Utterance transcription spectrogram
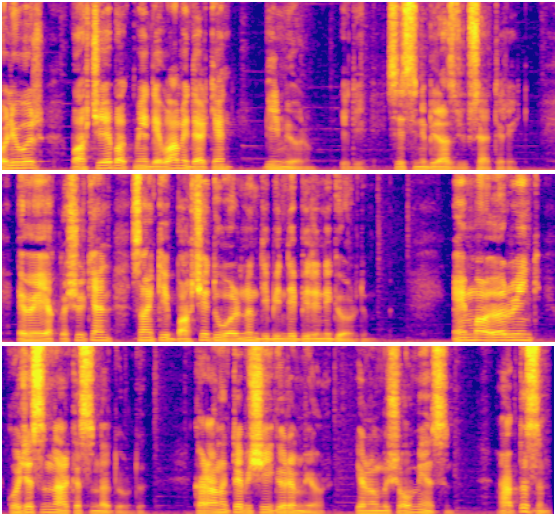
Oliver bahçeye bakmaya devam ederken bilmiyorum dedi sesini biraz yükselterek. Eve yaklaşırken sanki bahçe duvarının dibinde birini gördüm. Emma Irving kocasının arkasında durdu. Karanlıkta bir şey görünmüyor. Yanılmış olmayasın. Haklısın.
